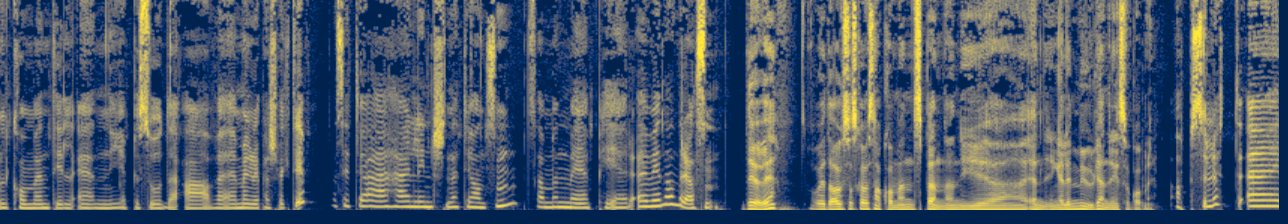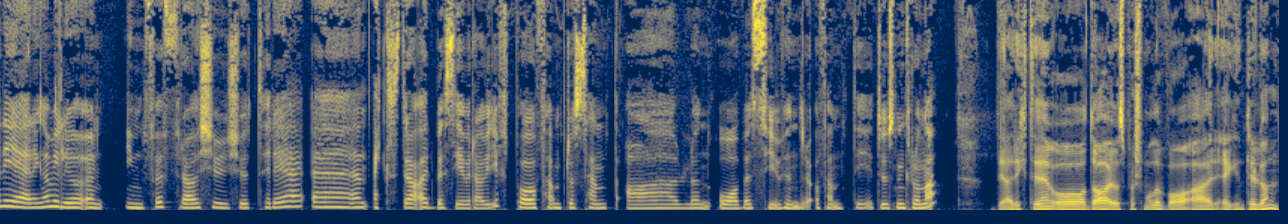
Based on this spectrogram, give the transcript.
velkommen til en ny episode av eh, Meglerperspektiv. Da sitter jeg her, Linn Jeanette Johansen, sammen med Per Øyvind Andreassen. Det gjør vi, og i dag så skal vi snakke om en spennende ny eh, endring, eller mulig endring som kommer. Absolutt. Eh, Regjeringa vil jo innføre fra 2023 en ekstra arbeidsgiveravgift på 5% av lønn over 750 000 kroner. Det er riktig, og da er jo spørsmålet hva er egentlig lønn?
